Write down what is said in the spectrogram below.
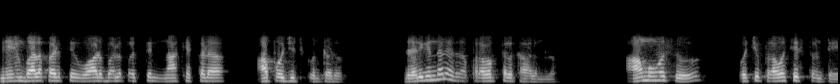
నేను బలపడితే వాడు బలపడితే నాకెక్కడ ఆపోజిట్కి ఉంటాడు? జరిగిందా లేదా ప్రవక్తల కాలంలో? ఆమోసు వచ్చి ప్రవచిస్తుంటే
